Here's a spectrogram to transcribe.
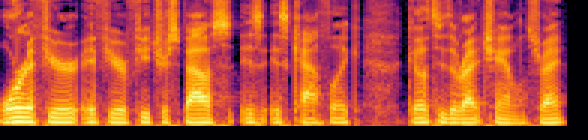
or if your if your future spouse is is Catholic, go through the right channels, right?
